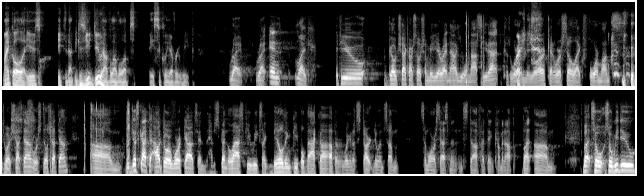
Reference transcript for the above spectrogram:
michael I'll let you speak to that because you do have level ups basically every week Right, right. And like, if you go check our social media right now, you will not see that because we're in New York and we're still like four months into our shutdown. We're still shut down. Um, we just got to outdoor workouts and have spent the last few weeks like building people back up, and we're going to start doing some some more assessment and stuff. I think coming up. But um, but so so we do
